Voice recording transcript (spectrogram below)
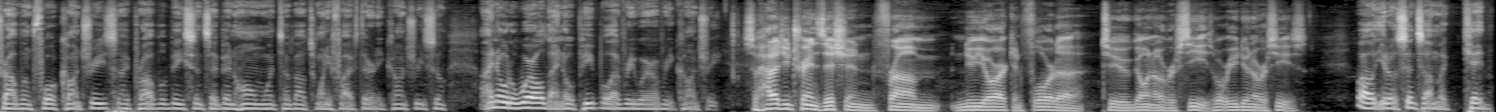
traveling four countries. I probably since I've been home went to about 25, 30 countries. So I know the world. I know people everywhere, every country. So how did you transition from New York and Florida to going overseas? What were you doing overseas? Well, you know, since I'm a kid,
